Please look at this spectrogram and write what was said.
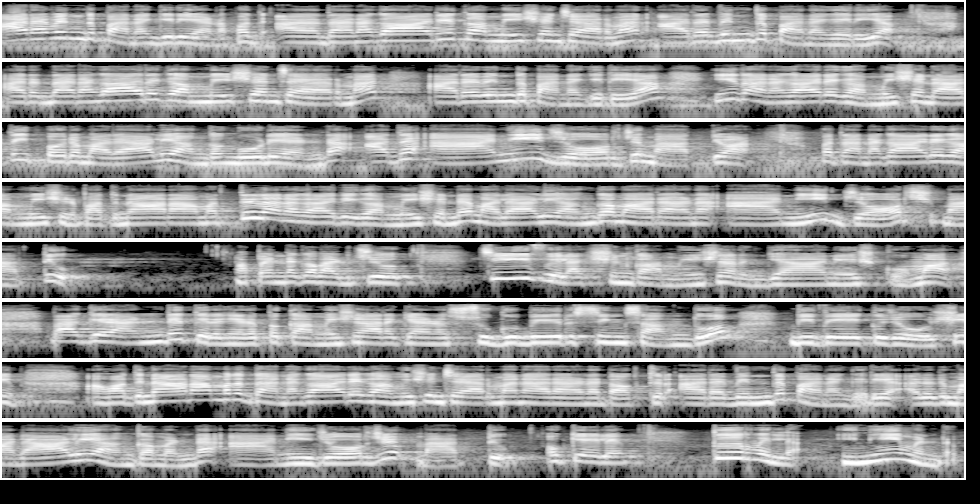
അരവിന്ദ് പനഗിരിയാണ്. അപ്പം ധനകാര്യ കമ്മീഷൻ ചെയർമാൻ അരവിന്ദ് പനഗിരിയ. അര ധനകാര്യ കമ്മീഷൻ ചെയർമാൻ അരവിന്ദ് പനഗിരിയ. ഈ ധനകാര്യ കമ്മീഷന്റെ അകത്ത് ഇപ്പോൾ ഒരു മലയാളി അംഗം കൂടിയുണ്ട്. അത് ആനി ജോർജ് മാത്യു ആണ്. അപ്പോൾ ധനകാര്യ കമ്മീഷൻ പതിനാറാമത്തെ ധനകാര്യ കമ്മീഷന്റെ മലയാളി അംഗം ആനി ജോർജ് മാത്യു. അപ്പോൾ എന്തൊക്കെ പഠിച്ചു? Chief election commissioner Gyanesh Kumar ബാക്കി രണ്ട് തിരഞ്ഞെടുപ്പ് കമ്മീഷണർ ആരൊക്കെയാണ് സുഖബീർ സിംഗ് സന്ധുവും വിവേക് ജോഷിയും. പതിനാറാമത് ധനകാര്യ കമ്മീഷൻ ചെയർമാൻ ആരാണ്? ഡോക്ടർ അരവിന്ദ് പനഗരി അതിലൊരു മലയാളി അംഗമുണ്ട് ആനി ജോർജ് മാത്യു. ഓക്കെ അല്ലേ? തീർന്നില്ല. ഇനിയുമുണ്ട്.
